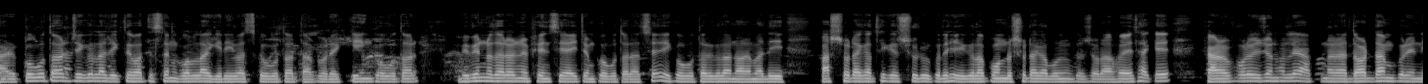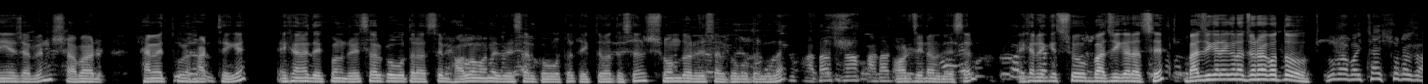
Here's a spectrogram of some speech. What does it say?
আর কবুতর যেগুলা দেখতে পাচ্ছেন, গোল্লা গিরিবাজ কবুতর, তারপরে কিং কবুতর বিভিন্ন ধরনের ফ্যান্সি আইটেম কবুতর আছে। এই কবুতরগুলো নর্মালি পাঁচশো টাকা থেকে শুরু করে এগুলো পনেরোশো টাকা পর্যন্ত জোড়া হয়ে থাকে। কারোর প্রয়োজন হলে আপনারা দরদাম করে নিয়ে যাবেন সাবার হ্যামেদপুর হাট থেকে। এখানে দেখুন রেসার কবুতর আছে, ভালো মানের রেসার কবুতর দেখতে পাচ্ছেন, সুন্দর রেসার কবুতরগুলা অরিজিনাল রেসার। এখানে কিছু বাজিগার আছে। বাজিগার এগুলা জোড়া কত? জোড়া ভাই চারশো টাকা।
